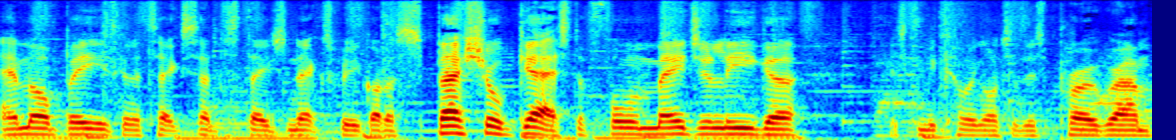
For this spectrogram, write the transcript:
MLB is going to take centre stage next week. Got a special guest, a former major leaguer, is going to be coming onto this program.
